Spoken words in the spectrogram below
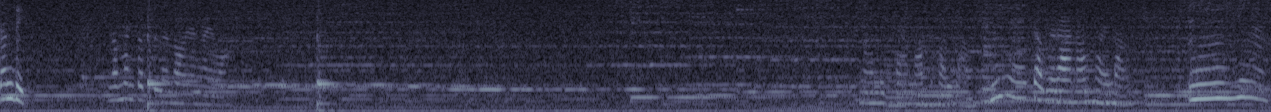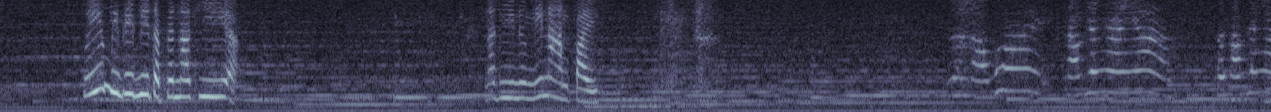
นั่นดิ แล้วมันจะเตือนเรายังไงวะ นาฬิกานับถอยหลัง นี่ไงจับเวลานับถอยหลัง อืมนี่ไงเฮ้ยมีมีมีแต่เป็นนาทีอะนาทีหนึ่งนี่นานไปเดินนับเว้ยนับยังไงอะจะนับยังไง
